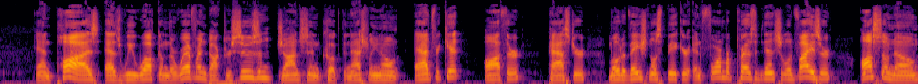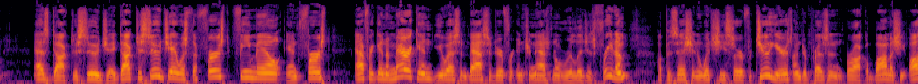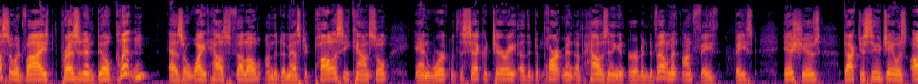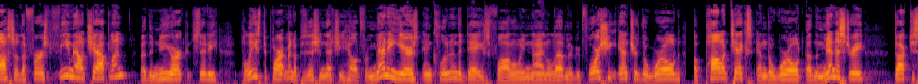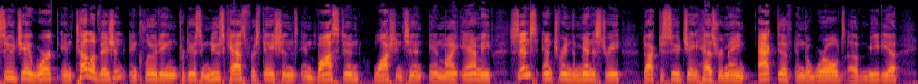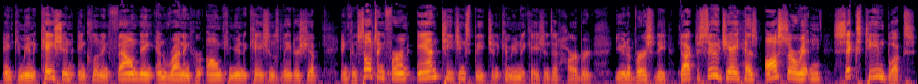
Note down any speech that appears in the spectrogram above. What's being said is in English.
and pause as we welcome the Reverend Dr. Suzan Johnson Cook, the nationally known advocate author, pastor, motivational speaker, and former presidential advisor, also known as Dr. Sue Dr. Sue was the first female and first African American U.S. Ambassador for International Religious Freedom, a position in which she served for two years under President Barack Obama. She also advised President Bill Clinton as a White House Fellow on the Domestic Policy Council and worked with the Secretary of the Department of Housing and Urban Development on faith based issues. Dr. J was also the first female chaplain of the New York City Police Department, a position that she held for many years, including the days following 9 11. Before she entered the world of politics and the world of the ministry, Dr. J worked in television, including producing newscasts for stations in Boston, Washington, and Miami. Since entering the ministry, Dr. J has remained active in the worlds of media and communication, including founding and running her own communications leadership and consulting firm and teaching speech and communications at Harvard University. Dr. J has also written 16 books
